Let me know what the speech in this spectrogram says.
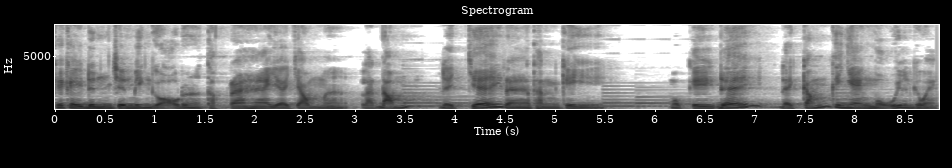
Cái cây đinh trên miếng gỗ đó là thật ra hai vợ chồng á, là đóng để chế ra thành cái một cái đế để cắm cái nhang mũi lên các bạn.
